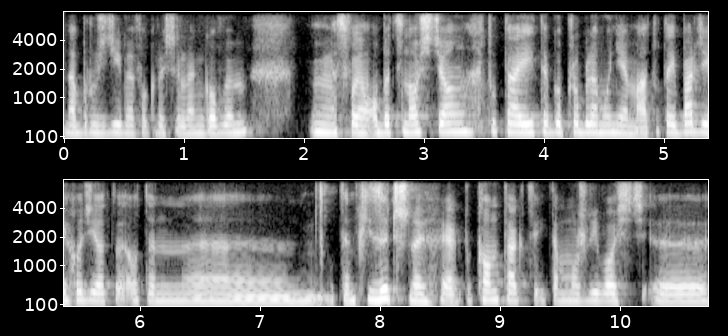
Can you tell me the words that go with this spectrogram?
nabruździmy w okresie lęgowym mm, swoją obecnością. Tutaj tego problemu nie ma. Tutaj bardziej chodzi o, te, o ten, e, ten fizyczny jakby kontakt i tę możliwość e,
